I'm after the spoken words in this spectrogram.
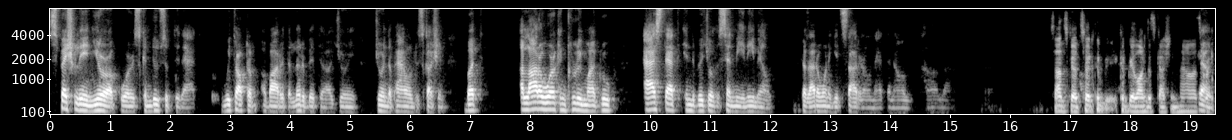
especially in Europe, where it's conducive to that. We talked about it a little bit uh, during, during the panel discussion, but a lot of work, including my group, asked that individual to send me an email because I don't want to get started on that, and I'll, I'll, uh, Sounds good. So it could be it could be a long discussion. No, that's Yeah. great.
